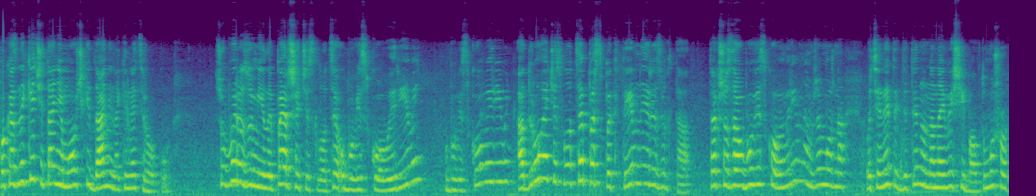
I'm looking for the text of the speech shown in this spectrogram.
Показники читання мовчки дані на кінець року. Щоб ви розуміли, перше число це обов'язковий рівень, обов'язковий рівень, а друге число це перспективний результат. Так що за обов'язковим рівнем вже можна оцінити дитину на найвищий бал, тому що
